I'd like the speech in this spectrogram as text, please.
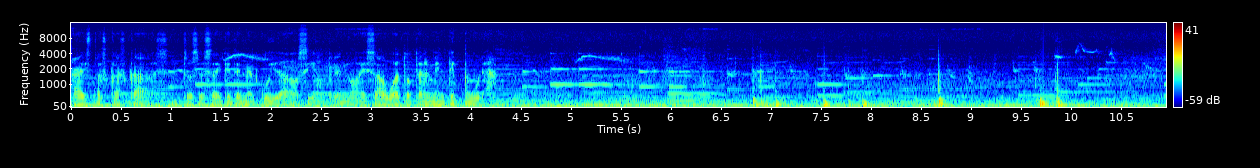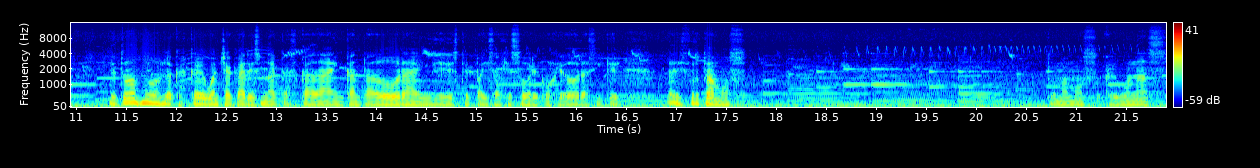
a estas cascadas, entonces hay que tener cuidado siempre, no es agua totalmente pura. De todos modos, la cascada de Huanchacar es una cascada encantadora en este paisaje sobrecogedor, así que la disfrutamos. Tomamos algunas,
